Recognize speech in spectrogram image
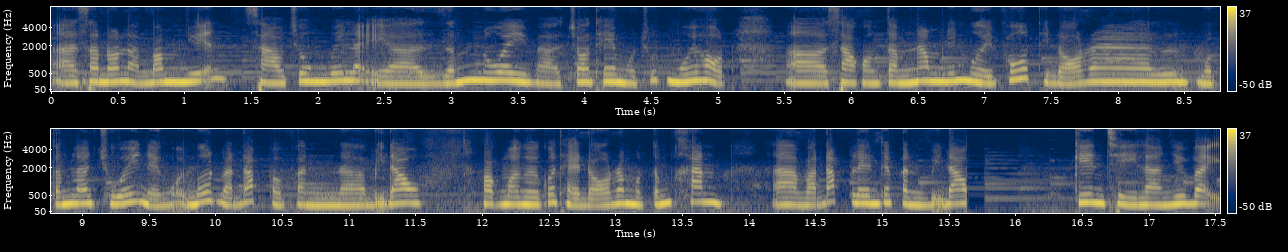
à, sau đó là băm nhuyễn, xào chung với lại à, giấm nuôi và cho thêm một chút muối hột. À, xào khoảng tầm 5 đến 10 phút thì đó ra một tấm lá chuối để nguội bớt và đắp vào phần à, bị đau. Hoặc mọi người có thể đó ra một tấm khăn à, và đắp lên cái phần bị đau kiên trì làm như vậy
